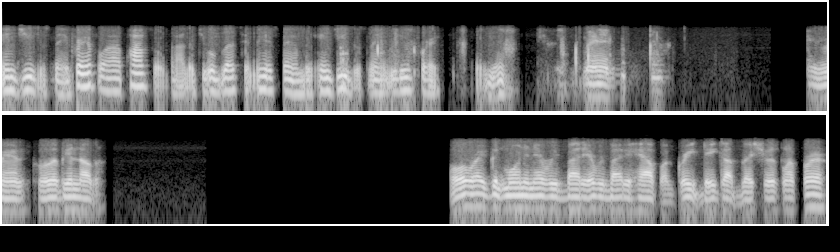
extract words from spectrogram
in Jesus' name. Praying for our apostle, God, that you will bless him and his family. In Jesus' name, we do pray. Amen. Amen. Amen. Will there be another? All right. Good morning, everybody. Everybody have a great day. God bless you. It's my prayer.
